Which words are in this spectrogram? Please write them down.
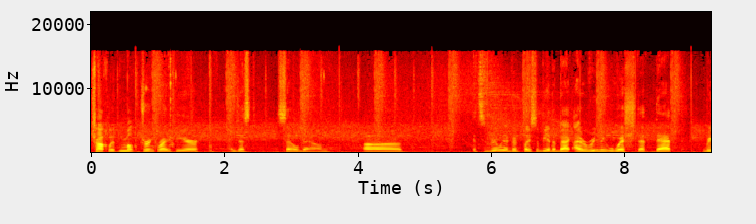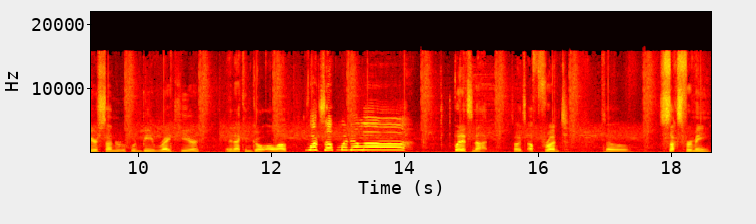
chocolate milk drink right here and just settle down. Uh, it's really a good place to be at the back. I really wish that that rear sunroof would be right here and then I can go all out, what's up Manila? But it's not. So it's up front. So sucks for me.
